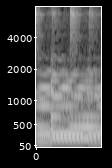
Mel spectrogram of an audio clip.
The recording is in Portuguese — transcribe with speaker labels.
Speaker 1: Música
